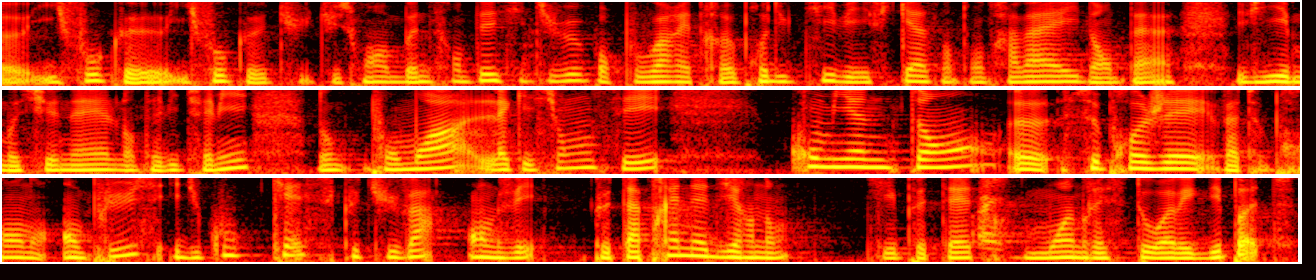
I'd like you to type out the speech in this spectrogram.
Euh, il faut que, il faut que tu, tu, sois en bonne santé si tu veux pour pouvoir être productive et efficace dans ton travail, dans ta vie émotionnelle, dans ta vie de famille. Donc, pour moi, la question c'est combien de temps euh, ce projet va te prendre en plus et du coup, qu'est-ce que tu vas enlever Que tu apprennes à dire non, qui est peut-être moins de resto avec des potes,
